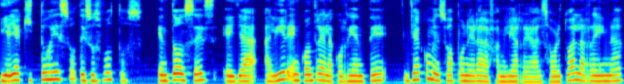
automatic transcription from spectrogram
y ella quitó eso de sus votos. Entonces, ella, al ir en contra de la corriente, ya comenzó a poner a la familia real, sobre todo a la reina,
